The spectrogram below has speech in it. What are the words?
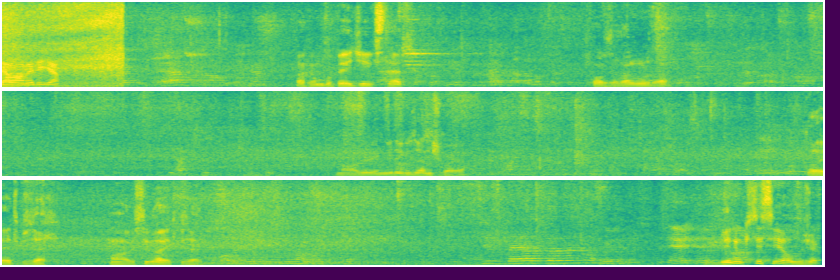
Devam edeceğim. Bakın bu PCX'ler. Forza'lar burada. Mavi rengi de güzelmiş baya. Gayet güzel. Mavisi gayet güzel. Benimkisi siyah olacak.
